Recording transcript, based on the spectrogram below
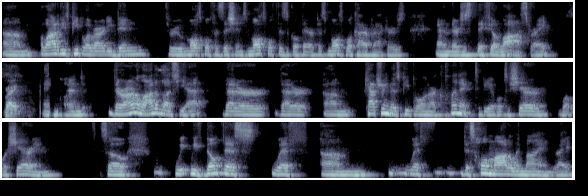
Um, a lot of these people have already been through multiple physicians multiple physical therapists multiple chiropractors and they're just they feel lost right right and, and there aren't a lot of us yet that are that are um, capturing those people in our clinic to be able to share what we're sharing so we, we've built this with um, with this whole model in mind, right?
